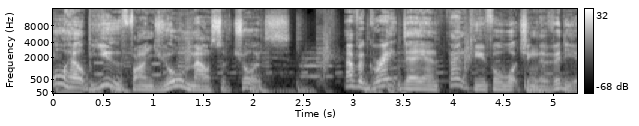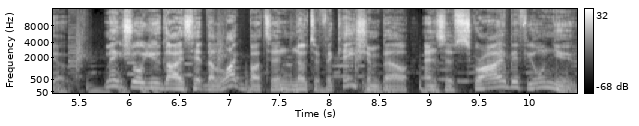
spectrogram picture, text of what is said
or help you find your mouse of choice. Have a great day and thank you for watching the video. Make sure you guys hit the like button, notification bell and subscribe if you're new.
